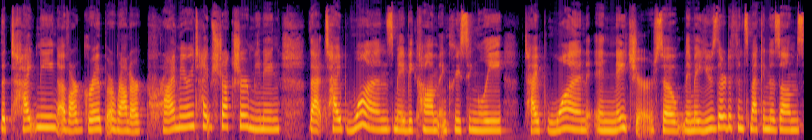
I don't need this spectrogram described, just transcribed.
the tightening of our grip around our primary type structure, meaning that type 1s may become increasingly type 1 in nature. So they may use their defense mechanisms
